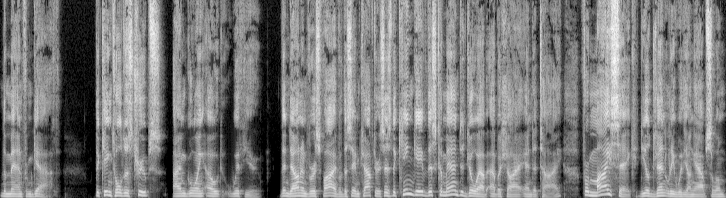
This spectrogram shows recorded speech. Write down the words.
the man from Gath. The king told his troops, I am going out with you. Then down in verse 5 of the same chapter, it says, The king gave this command to Joab, Abishai, and Ittai, For my sake, deal gently with young Absalom.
